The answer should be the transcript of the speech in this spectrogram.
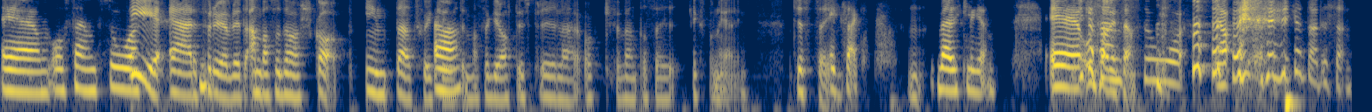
Ehm, och sen så... Det är för övrigt ambassadörskap. Inte att skicka Ja. ut en massa gratisprylar och förvänta sig exponering. Just saying. Exakt, Mm. verkligen. Eh, Vi kan ta det sen. Så, ja, vi kan ta det sen.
